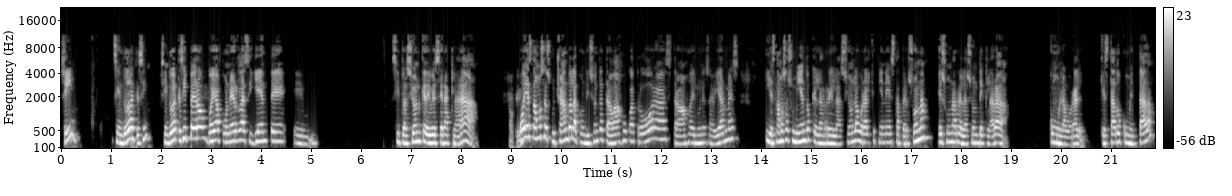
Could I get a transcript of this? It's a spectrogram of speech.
Sí, Sin duda que sí, sin duda que sí, pero voy a poner la siguiente em, situación que debe ser aclarada. Hoy estamos escuchando la condición de trabajo cuatro horas, trabajo de lunes a viernes, y estamos asumiendo que la relación laboral que tiene esta persona es una relación declarada como laboral, que está documentada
